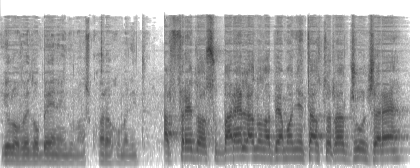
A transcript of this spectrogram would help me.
io lo vedo bene in una squadra come l'Inter. Alfredo, su Barella non abbiamo nient'altro da aggiungere?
